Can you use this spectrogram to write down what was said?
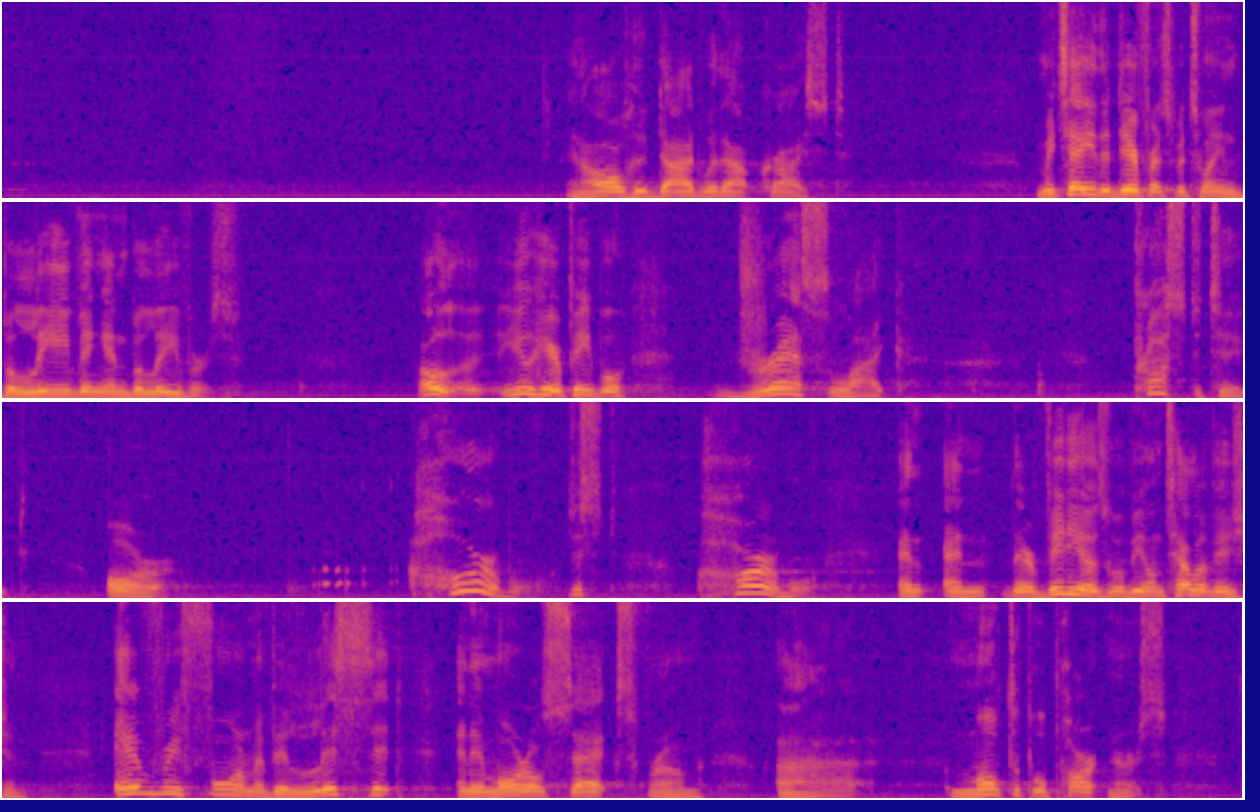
and all who died without Christ. Let me tell you the difference between believing and believers. Oh, you hear people dress like prostitute or horrible, just horrible and, and their videos will be on television. Every form of illicit and immoral sex from uh, multiple partners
